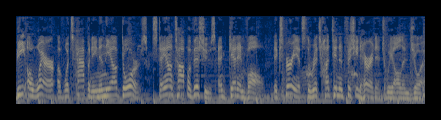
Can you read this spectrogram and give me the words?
Be aware of what's happening in the outdoors. Stay on top of issues and get involved. Experience the rich hunting and fishing heritage we all enjoy.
